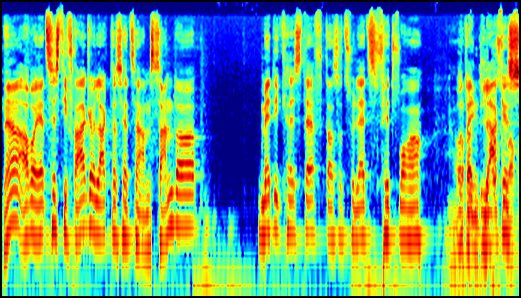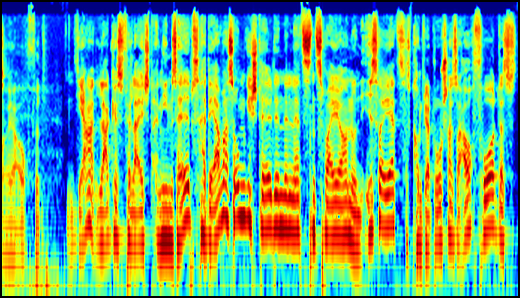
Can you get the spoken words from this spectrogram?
ne, aber jetzt ist die Frage, lag das jetzt am Sander Medical Staff, dass er zuletzt fit war? Ja, oder lag es, ja auch fit. Ja, lag es vielleicht an ihm selbst? Hat er was umgestellt in den letzten zwei Jahren und ist er jetzt? Das kommt ja durchaus auch vor, dass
